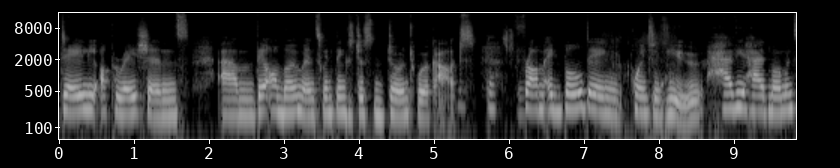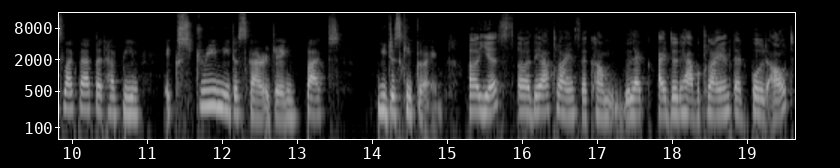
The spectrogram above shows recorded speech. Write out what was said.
daily operations, um, there are moments when things just don't work out. That's true. From a building point of view, have you had moments like that that have been extremely discouraging, but you just keep going? Uh, yes, uh, there are clients that come. Like I did have a client that pulled out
